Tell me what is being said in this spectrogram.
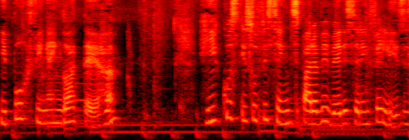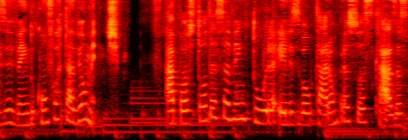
e por fim a Inglaterra, ricos e suficientes para viver e serem felizes vivendo confortavelmente. Após toda essa aventura, eles voltaram para suas casas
